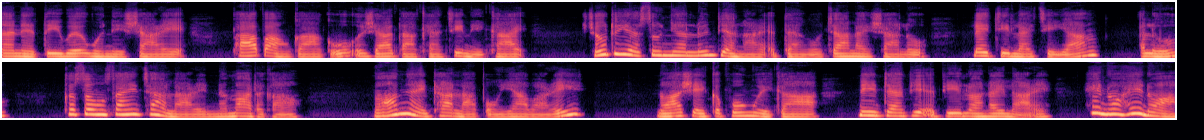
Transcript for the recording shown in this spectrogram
လန်းနဲ့တီဝဲဝင်နေရှာတဲ့ဖားပောင်ကားကိုအရသာခံကြည့်နေခိုက်ရုတ်တရက်ဆူညံလွင့်ပြန်လာတဲ့အတန်ကိုကြားလိုက်ရှာလို့ လှည့်ကြည့်လိုက်ချင်ရအလိုကစုံဆိုင်ချလာတဲ့နမတကောင်နွားမြိုင်ထလာပုံရပါတယ်နွားရှင်ကဖုံးငွေကနှင်တန်ပြစ်အပြေးလွှမ်းလိုက်လာတယ်ဟဲ့နော်ဟဲ့နော်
